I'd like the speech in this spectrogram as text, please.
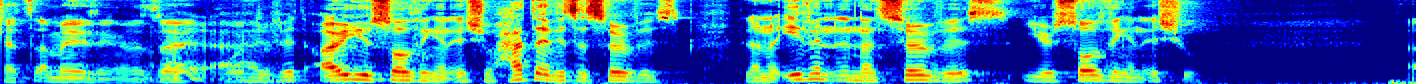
That's amazing. That's very important. عارف it are you solving an issue حتى if it's a service لأنه even in a service you're solving an issue uh,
